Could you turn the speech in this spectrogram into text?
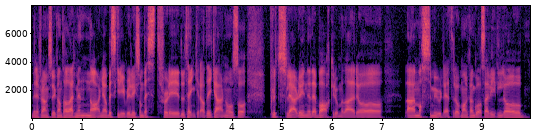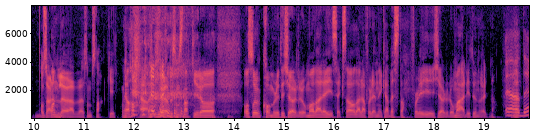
referanser vi kan ta der, men Narnia beskriver det liksom best, fordi du tenker at det ikke er noe, og så plutselig er du inne i det bakrommet der, og det er masse muligheter, og man kan gå seg vill. Og, Og så er det en løve som snakker. Ja, det er en løve som snakker, og, og så kommer du til kjølerommet, og der er I6-a, og det er derfor den ikke er best, da. Fordi kjølerommet er litt underveldende. Ja, det,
